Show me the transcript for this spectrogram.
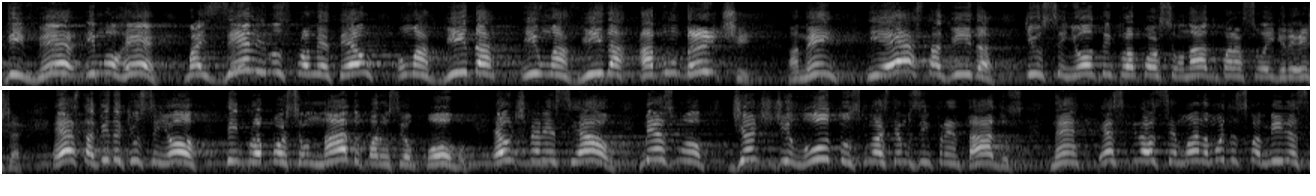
viver e morrer, mas Ele nos prometeu uma vida e uma vida abundante. Amém? E esta vida que o Senhor tem proporcionado para a sua igreja, esta vida que o Senhor tem proporcionado para o seu povo, é um diferencial, mesmo diante de lutos que nós temos enfrentados, né? Esse final de semana, muitas famílias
